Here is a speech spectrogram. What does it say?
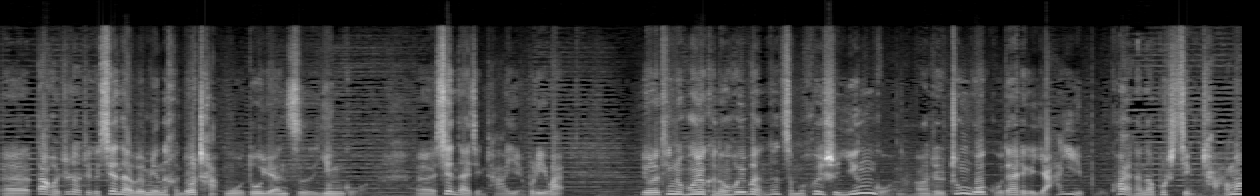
呃，大伙知道这个现代文明的很多产物都源自英国，呃，现代警察也不例外。有的听众朋友可能会问，那怎么会是英国呢？啊，这个中国古代这个衙役捕快难道不是警察吗？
